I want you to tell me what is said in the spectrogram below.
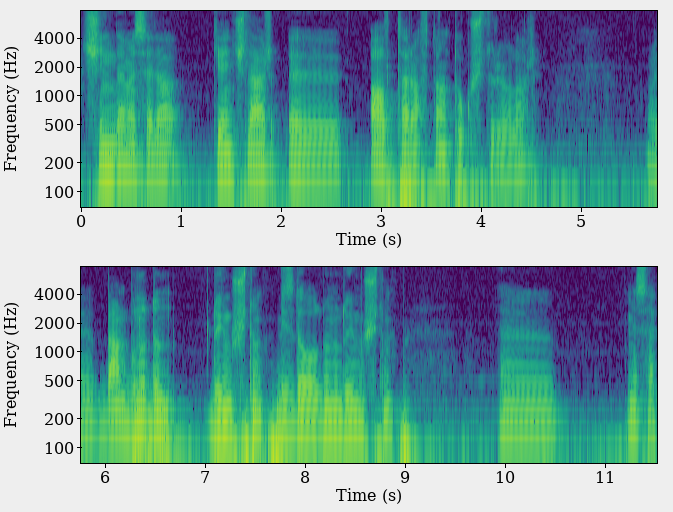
Çin'de mesela gençler e, alt taraftan tokuşturuyorlar. E, ben bunu du- duymuştum. Bizde olduğunu duymuştum. E, mesela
